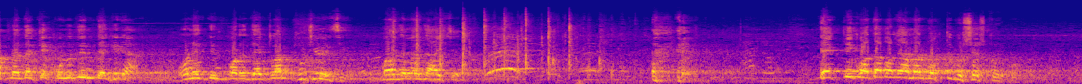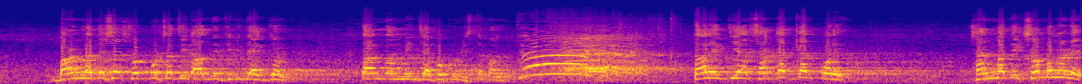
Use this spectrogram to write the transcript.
আপনাদেরকে কোনোদিন দেখি না। অনেকদিন পরে দেখলাম, খুশি হয়েছি। মাঝে মাঝে আসছেন একটি কথা বলে আমার বক্তব্য শেষ করব। বাংলাদেশের সব্যসাচী রাজনীতিবিদ একজন, তার নাম মির্জা ফখরুল ইসলাম তারেক জিয়ার সাক্ষাৎকার পরে সাংবাদিক সম্মেলনে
